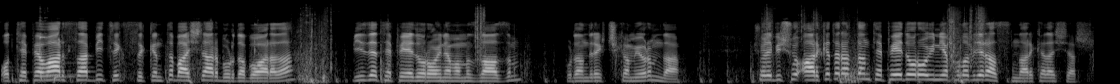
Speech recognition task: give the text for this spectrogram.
O tepe varsa bir tık sıkıntı başlar burada bu arada. Biz de tepeye doğru oynamamız lazım. Buradan direkt çıkamıyorum da. Şöyle bir şu arka taraftan tepeye doğru oyun yapılabilir aslında arkadaşlar.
